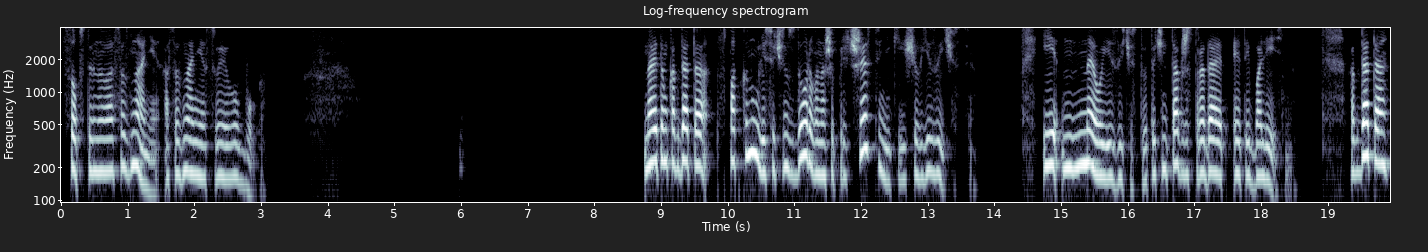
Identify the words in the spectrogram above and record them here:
собственного осознания, осознания своего Бога. На этом когда-то споткнулись очень здорово наши предшественники еще в язычестве. И неоязычество точно так же страдает этой болезнью. Когда-то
